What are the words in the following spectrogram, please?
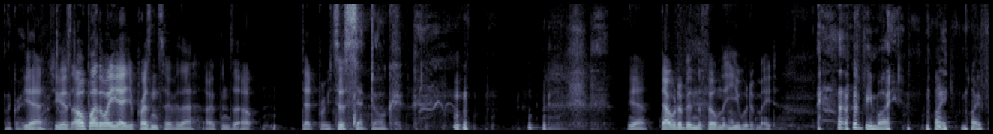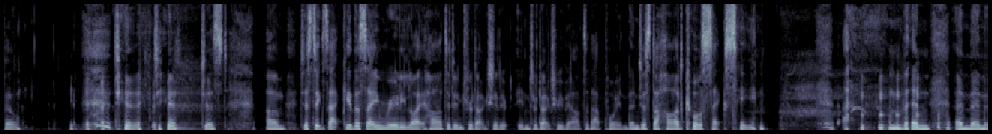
And the Great yeah, have she goes, "Oh, by the way, yeah, your present's over there." Opens it up. Dead Brutus. dead dog. Yeah, that would have been the film that Um, you would have made. that would be my my my film. just, just, um, just exactly the same really light-hearted introduction introductory bit up to that point. Then just a hardcore sex scene, and then and then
